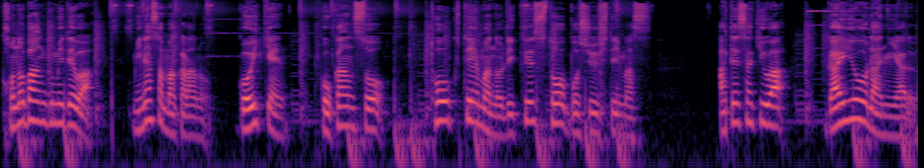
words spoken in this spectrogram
この番組では皆様からのご意見ご感想トークテーマのリクエストを募集しています。宛先は概要欄にある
